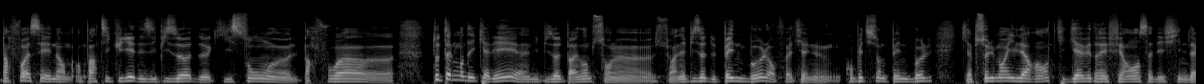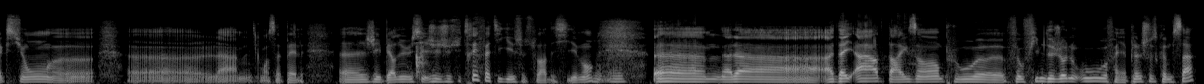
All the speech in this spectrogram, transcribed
parfois assez énormes. En particulier des épisodes qui sont euh, parfois euh, totalement décalés. Un épisode, par exemple, sur, le, sur un épisode de paintball, en fait, il y a une compétition de paintball qui est absolument hilarante, qui est gavée de références à des films d'action. la, comment s'appelle J'ai perdu. Je, suis très fatigué ce soir, décidément. À, la, à Die Hard, par exemple, ou au film de John Woo. Enfin, il y a plein de choses comme ça.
